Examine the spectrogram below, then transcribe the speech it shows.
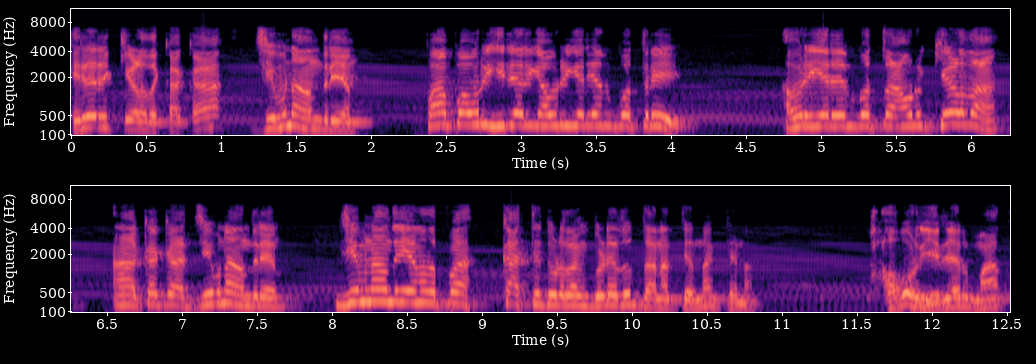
ಹಿರಿಯರಿಗೆ ಕೇಳದ ಕಾಕ, ಜೀವನ ಅಂದ್ರೆ ಏನು? ಪಾಪ ಅವ್ರ ಹಿರಿಯರಿಗೆ ಅವ್ರಿಗೆ ಏನು ಗೊತ್ತ್ರಿ? ಅವ್ರಿಗೆ ಏನು ಗೊತ್ತ? ಅವ್ರಿಗೆ ಕೇಳ್ದ, ಆ, ಕಾಕ, ಜೀವನ ಅಂದ್ರೆ ಏನು? ಜೀವನ ಅಂದ್ರೆ ಏನದಪ್ಪ? ಕತ್ತಿ ದುಡ್ದಂಗೆ ದುಡಿಯೋದು, ದನ ತಿನ್ನಂಗೆ ತಿನ್ನ ಅವ್ರ ಹಿರಿಯರ ಮಾತು,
